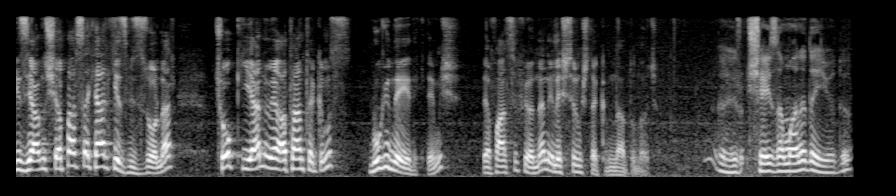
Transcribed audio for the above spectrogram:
Biz yanlış yaparsak herkes bizi zorlar. Çok yiyen ve atan takımız bugün de yedik demiş. Defansif yönden eleştirmiş takımda Abdullah Hocam. Ee, şey zamanı da yiyordu.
